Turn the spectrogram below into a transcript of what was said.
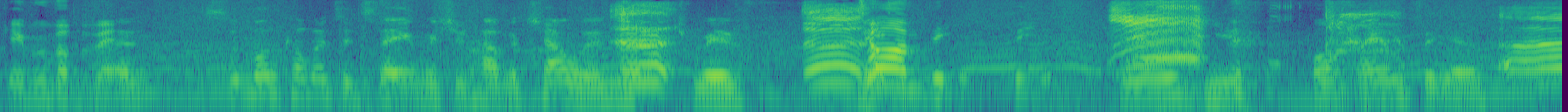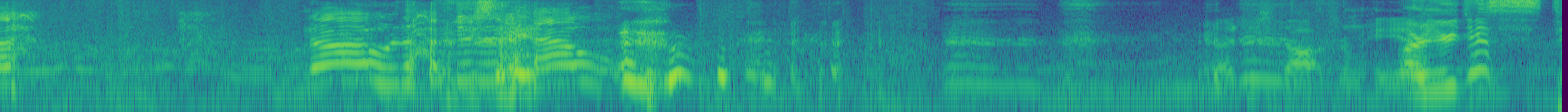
okay, move up a bit. and someone commented saying we should have a challenge with. Tom. The, the, the, you, oh, I am Theo. uh, no, that you didn't help. Can I just start from here? Are you just?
